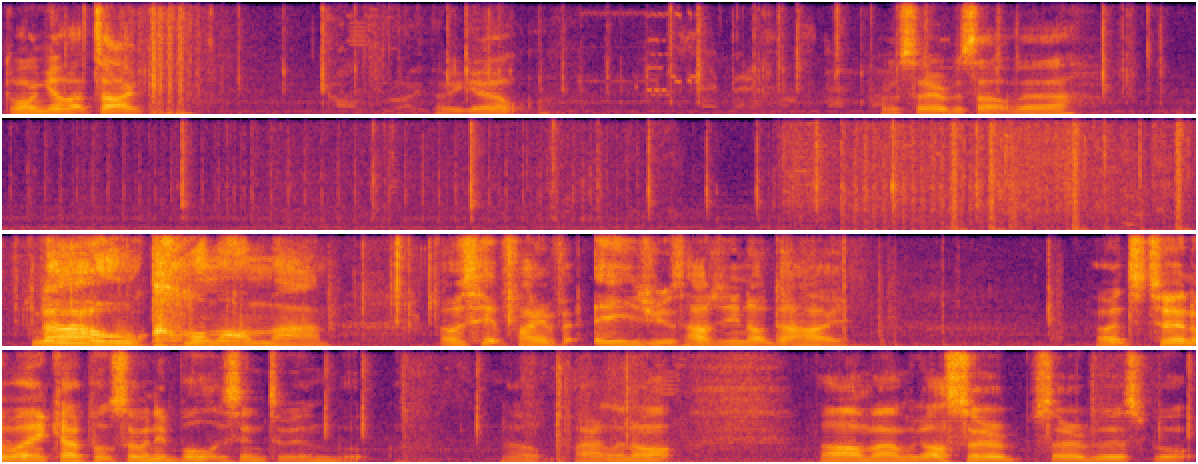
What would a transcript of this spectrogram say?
Go on, get that tag. There we go. There's Cerberus out there. No! Come on, man! I was hit firing for ages. How did he not die? I went to turn away I put so many bullets into him, but... No, apparently not. Oh, man, we got Cer Cerberus, but...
